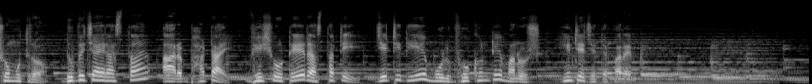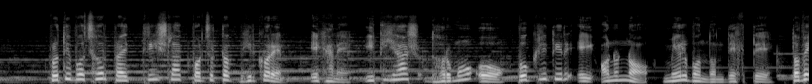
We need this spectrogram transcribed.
সমুদ্র ডুবে যায় রাস্তা আর ভাটায় ভেসে ওঠে রাস্তাটি, যেটি দিয়ে মূল ভূখণ্ডে মানুষ হেঁটে যেতে পারেন। প্রতি বছর প্রায় ত্রিশ লাখ পর্যটক ভিড় করেন এখানে ইতিহাস, ধর্ম ও প্রকৃতির এই অনন্য মেলবন্ধন দেখতে। তবে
